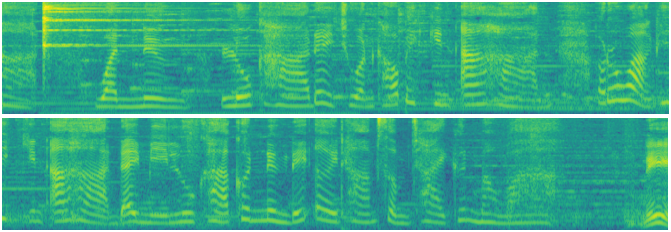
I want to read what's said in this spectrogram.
ลาด วันหนึ่ง ลูกค้าได้ชวนเขาไปกินอาหาร ระหว่างที่กินอาหารได้มีลูกค้าคนหนึ่งได้เอ่ยถามสมชายขึ้นมาว่า นี่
